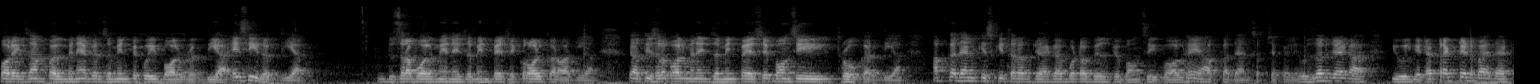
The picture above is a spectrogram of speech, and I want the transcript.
फॉर एग्ज़ाम्पल मैंने अगर ज़मीन पे कोई बॉल रख दिया ऐसे ही रख दिया। दूसरा बॉल मैंने ज़मीन पे ऐसे क्रॉल करवा दिया, या तीसरा बॉल मैंने ज़मीन पे ऐसे बाउंसी थ्रो कर दिया। आपका ध्यान किसकी तरफ़ जाएगा? बट ऑब्वियस जो बाउंसी बॉल है, आपका ध्यान सबसे पहले उधर जाएगा। You will get attracted by that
